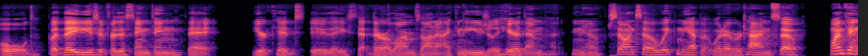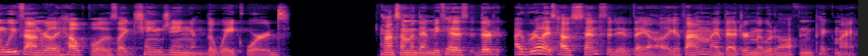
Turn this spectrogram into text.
old, but they use it for the same thing that your kids do. They set their alarms on it. I can usually hear them, you know, so and so wake me up at whatever time. So one thing we found really helpful is like changing the wake words on some of them because they're I realize how sensitive they are. Like if I'm in my bedroom, it would often pick my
